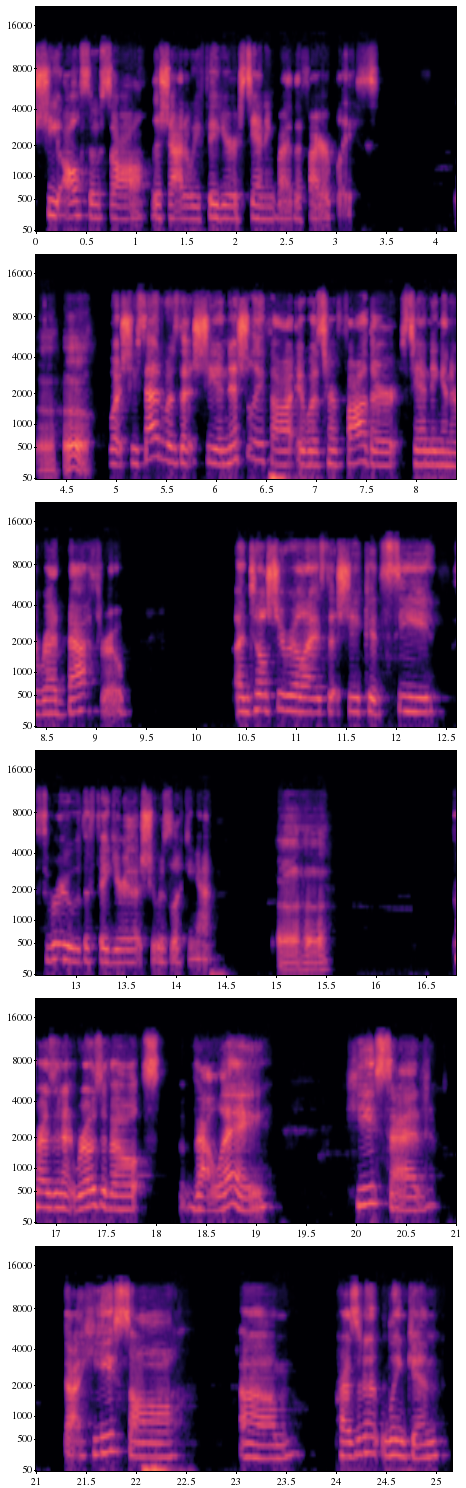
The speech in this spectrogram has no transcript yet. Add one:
she also saw the shadowy figure standing by the fireplace. Uh-huh. What she said was that she initially thought it was her father standing in a red bathrobe until she realized that she could see through the figure that she was looking at. Uh huh. President Roosevelt's valet, he said that he saw um, President Lincoln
